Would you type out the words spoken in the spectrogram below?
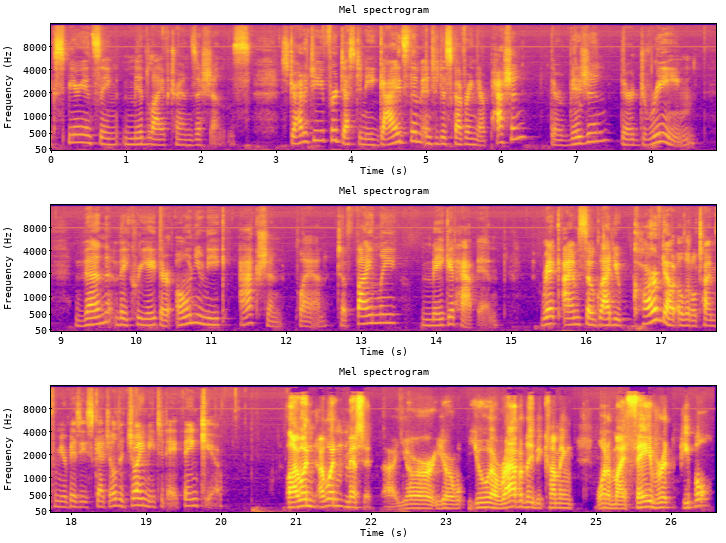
experiencing midlife transitions. Strategy for Destiny guides them into discovering their passion, their vision, their dream, then they create their own unique action plan to finally make it happen. Rick, I'm so glad you carved out a little time from your busy schedule to join me today. Thank you. Well, I wouldn't. I wouldn't miss it. Uh, you're you're you are rapidly becoming one of my favorite people.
